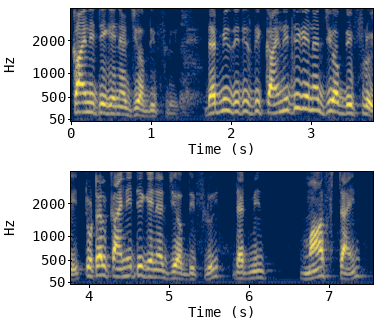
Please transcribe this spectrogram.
kinetic energy of the fluid. That means it is the kinetic energy of the fluid, total kinetic energy of the fluid that means mass times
